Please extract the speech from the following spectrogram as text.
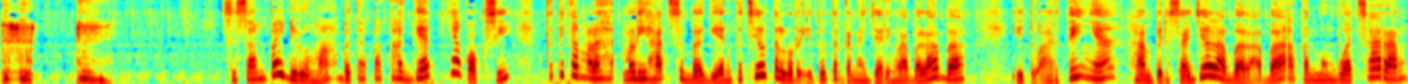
Sesampai di rumah, betapa kagetnya Koksi ketika melihat sebagian kecil telur itu terkena jaring laba-laba. Itu artinya hampir saja laba-laba akan membuat sarang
